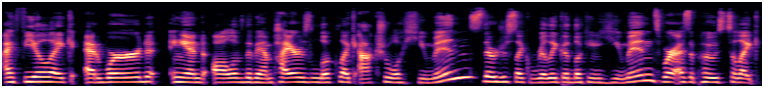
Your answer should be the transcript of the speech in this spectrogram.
I feel like Edward and all of the vampires look like actual humans. They're just like really good looking humans, whereas opposed to like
